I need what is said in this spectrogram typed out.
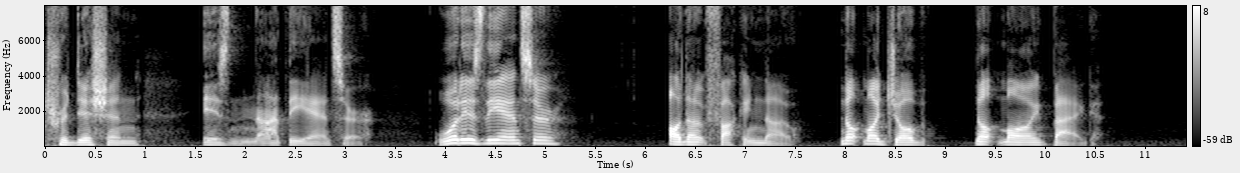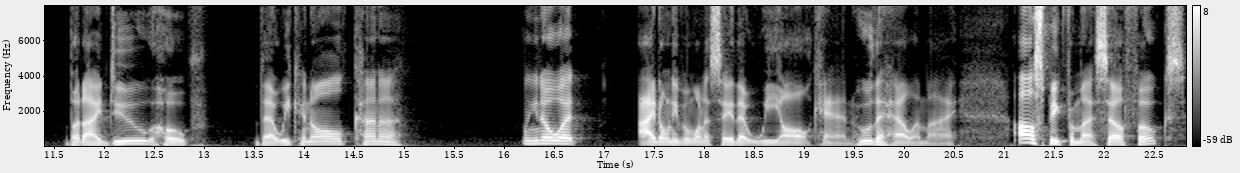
tradition is not the answer. What is the answer? I don't fucking know. Not my job, not my bag. but I do hope that we can all kind of. Well, you know what? I don't even want to say that we all can. Who the hell am I? I'll speak for myself, folks.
